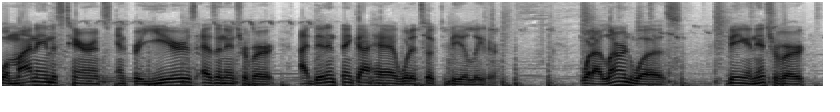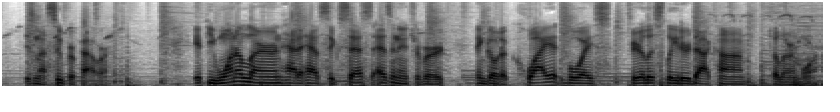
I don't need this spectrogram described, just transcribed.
Well, my name is Terrence, and for years as an introvert, I didn't think I had what it took to be a leader. What I learned was being an introvert is my superpower. If you want to learn how to have success as an introvert, then go to quietvoicefearlessleader.com to learn more.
